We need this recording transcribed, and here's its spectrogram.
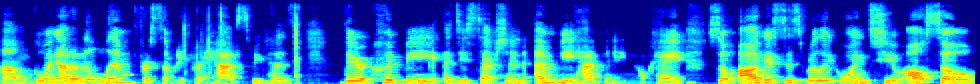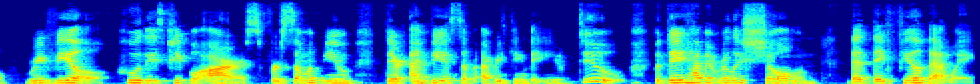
Um, going out on a limb for somebody perhaps because there could be a deception envy happening okay so August is really going to also reveal who these people are. For some of you, they're envious of everything that you do, but they haven't really shown that they feel that way.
